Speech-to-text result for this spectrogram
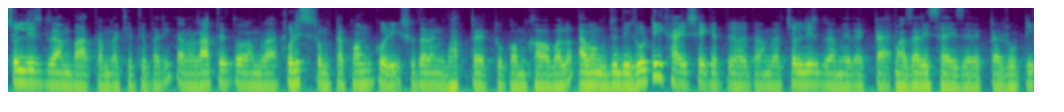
চল্লিশ গ্রাম ভাত আমরা খেতে পারি। কারণ রাতে তো আমরা পরিশ্রমটা কম করি, সুতরাং ভাতটা একটু কম খাওয়া ভালো। এবং যদি রুটি খাই সেক্ষেত্রে হয়তো আমরা চল্লিশ গ্রামের একটা মাঝারি সাইজের একটা রুটি,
